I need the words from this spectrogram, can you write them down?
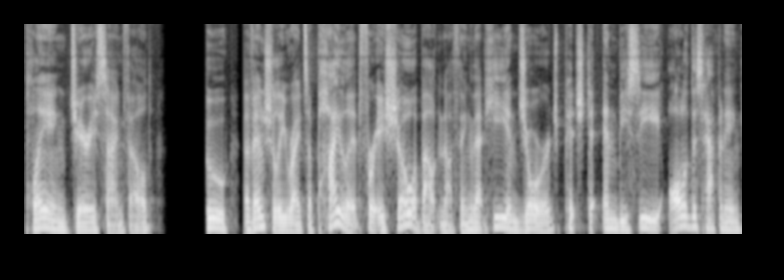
playing Jerry Seinfeld, who eventually writes a pilot for a show about nothing that he and George pitched to NBC, all of this happening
